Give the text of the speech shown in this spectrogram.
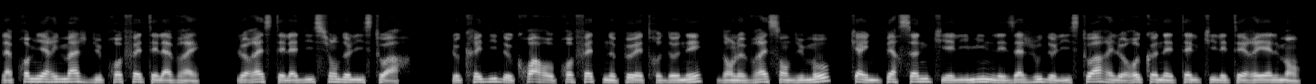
La première image du prophète est la vraie. Le reste est l'addition de l'histoire. Le crédit de croire au prophète ne peut être donné, dans le vrai sens du mot, qu'à une personne qui élimine les ajouts de l'histoire et le reconnaît tel qu'il était réellement.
